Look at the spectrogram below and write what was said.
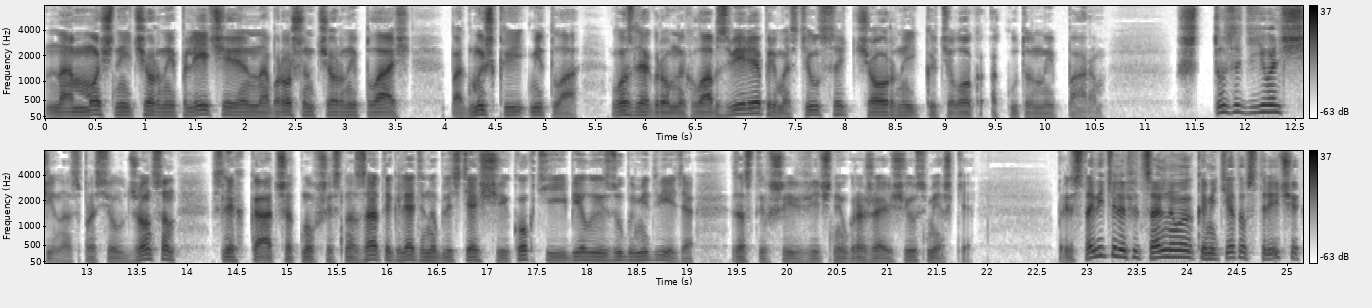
на мощные черные плечи наброшен черный плащ — под мышкой метла. Возле огромных лап зверя примостился черный котелок, окутанный паром. «Что за дьявольщина?» — спросил Джонсон, слегка отшатнувшись назад и глядя на блестящие когти и белые зубы медведя, застывшие в вечной угрожающей усмешке. «Представитель официального комитета встречи»,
